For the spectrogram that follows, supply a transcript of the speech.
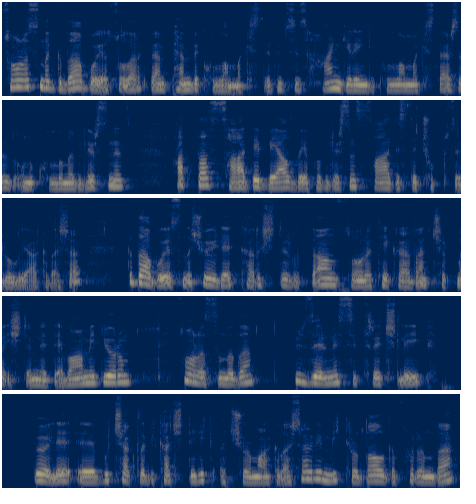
Sonrasında gıda boyası olarak ben pembe kullanmak istedim. Siz hangi rengi kullanmak isterseniz onu kullanabilirsiniz. Hatta sade beyaz da yapabilirsiniz. Sadesi de çok güzel oluyor arkadaşlar. Gıda boyasını şöyle karıştırdıktan sonra tekrardan çırpma işlemine devam ediyorum. Sonrasında da üzerine streçleyip böyle e, bıçakla birkaç delik açıyorum arkadaşlar ve mikrodalga fırında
